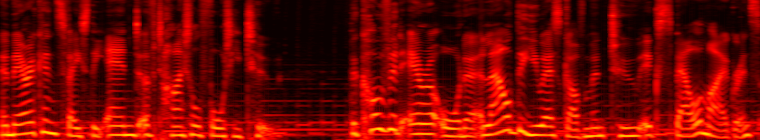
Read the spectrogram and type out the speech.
Americans face the end of Title 42. The COVID era order allowed the US government to expel migrants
